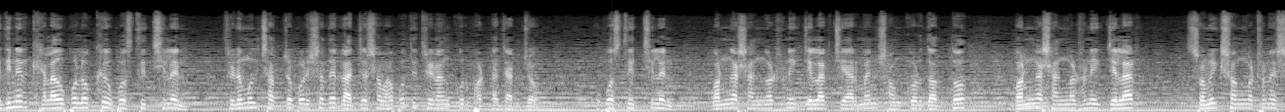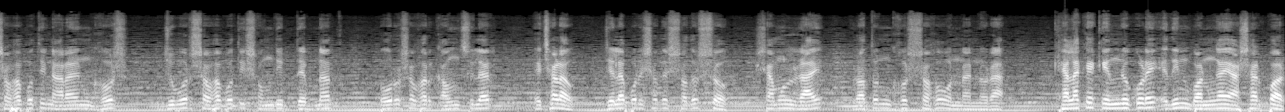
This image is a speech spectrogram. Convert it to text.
এদিনের খেলা উপলক্ষে উপস্থিত ছিলেন তৃণমূল ছাত্র পরিষদের রাজ্য সভাপতি তৃণাঙ্কুর ভট্টাচার্য। উপস্থিত ছিলেন বনগাঁ সাংগঠনিক জেলার চেয়ারম্যান শঙ্কর দত্ত, বনগাঁ সাংগঠনিক জেলার শ্রমিক সংগঠনের সভাপতি নারায়ণ ঘোষ যুবর সভাপতি সন্দীপ দেবনাথ, পৌরসভার কাউন্সিলর, এছাড়াও জেলা পরিষদের সদস্য শ্যামল রায়, রতন ঘোষ সহ অন্যান্যরা। খেলাকে কেন্দ্র করে এদিন বনগায় আসার পর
